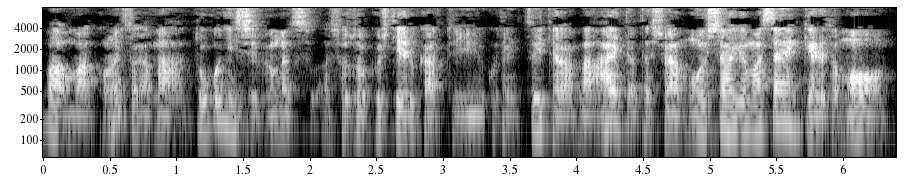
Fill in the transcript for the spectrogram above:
まあまあ、この人がまあ、どこに自分が所属しているかということについては、まあ、あえて私は申し上げませんけれども、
